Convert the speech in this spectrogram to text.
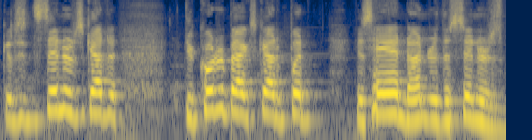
Because the center's got to, the quarterback's got to put his hand under the center's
